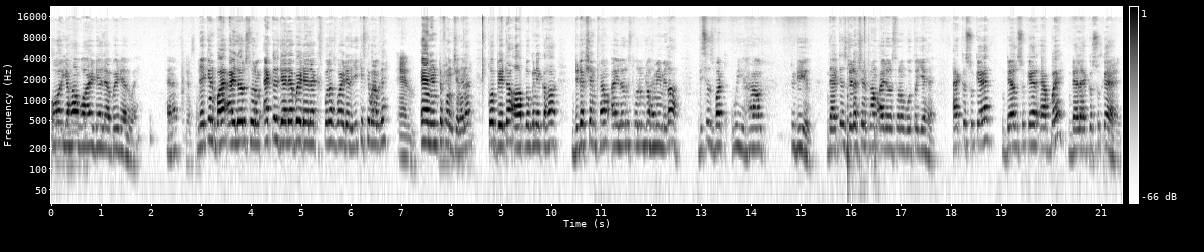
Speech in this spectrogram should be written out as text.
और यहाँ y del f by del y है ना? लेकिन by Euler theorem x del f by del x plus y del ये किसके बराबर है? N एन इंटू फ़ंक्शन है ना? तो बेटा आप लोगों ने कहा डिडक्शन फ्रॉम आइलर थ्योरम जो हमें मिला this is what we have to deal that is deduction from Euler theorem वो तो ये है. X square del square f by del x square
